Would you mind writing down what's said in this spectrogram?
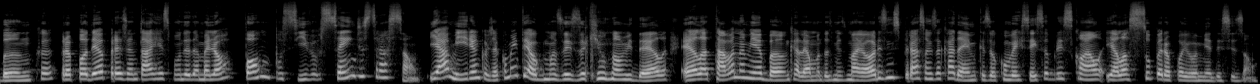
banca para poder apresentar e responder da melhor forma possível, sem distração. E a Miriam, que eu já comentei algumas vezes aqui o nome dela, ela estava na minha banca, ela é uma das minhas maiores inspirações acadêmicas. Eu conversei sobre isso com ela e ela super apoiou a minha decisão.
